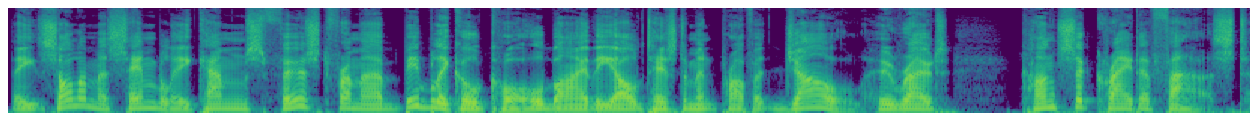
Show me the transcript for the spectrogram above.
The solemn assembly comes first from a biblical call by the Old Testament prophet Joel, who wrote, Consecrate a fast,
